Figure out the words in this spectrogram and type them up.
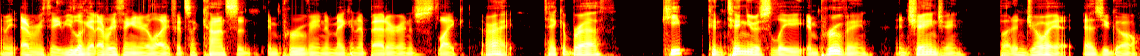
I mean, everything. If you look at everything in your life, it's a constant improving and making it better. And it's just like, all right, take a breath, keep continuously improving and changing, but enjoy it as you go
